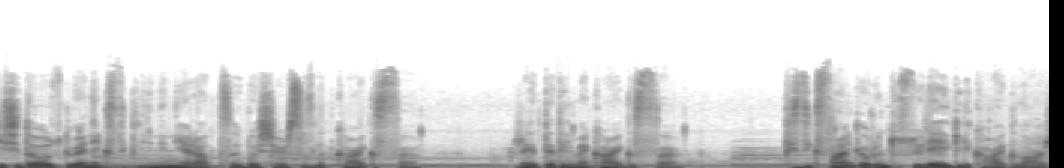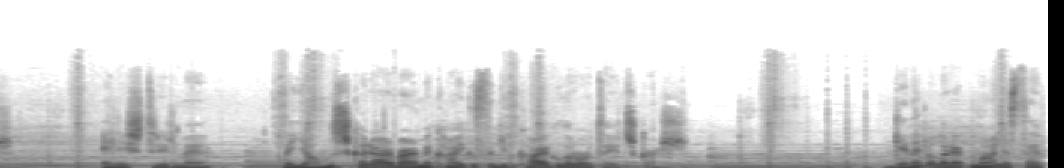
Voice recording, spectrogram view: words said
kişide özgüven eksikliğinin yarattığı başarısızlık kaygısı, reddedilme kaygısı, fiziksel görüntüsüyle ilgili kaygılar, eleştirilme ve yanlış karar verme kaygısı gibi kaygılar ortaya çıkar. Genel olarak maalesef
